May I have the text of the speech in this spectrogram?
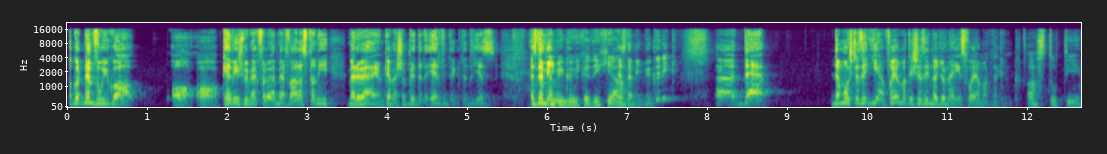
akkor nem fogjuk a, a, a kevésbé megfelelő embert választani, mert ő eljön kevesebb pénzt. Értitek? Tehát, hogy ez, ez nem, nem így működik. működik, ja. Ez nem így működik, de, de most ez egy ilyen folyamat, és ez egy nagyon nehéz folyamat nekünk. Azt tuti.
